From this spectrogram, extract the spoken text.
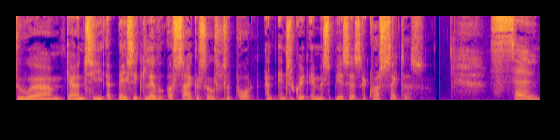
to um, guarantee a basic level of psychosocial support and integrate MHPSS across sectors? So,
